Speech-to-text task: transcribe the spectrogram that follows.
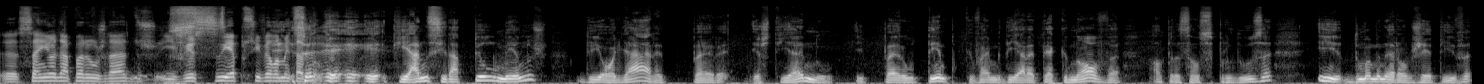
eh, sem olhar para os dados e ver se é possível aumentar. É, é, é, que há necessidade, pelo menos, de olhar para este ano e para o tempo que vai mediar até que nova alteração se produza e, de uma maneira objetiva,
